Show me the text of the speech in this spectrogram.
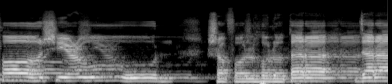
খাশিউন। সফল হলো তারা, যারা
